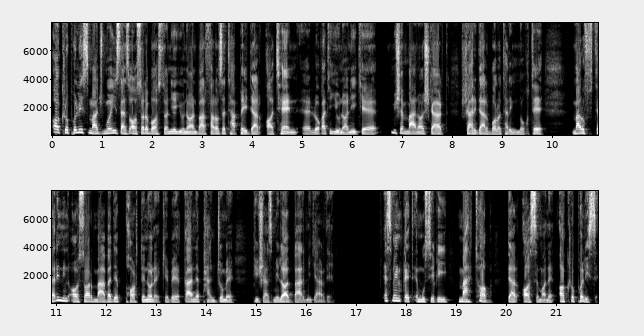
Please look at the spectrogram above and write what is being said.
آکروپولیس مجموعی است از آثار باستانی یونان بر فراز تپه در آتن. لغت یونانی که میشه معناش کرد شهری در بالاترین نقطه. معروفترین این آثار معبد پارتنونه که به قرن پنجم پیش از میلاد برمیگرده. اسم این قطعه موسیقی محتاب در آسمان آکروپولیسه.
